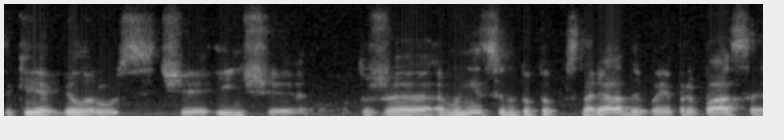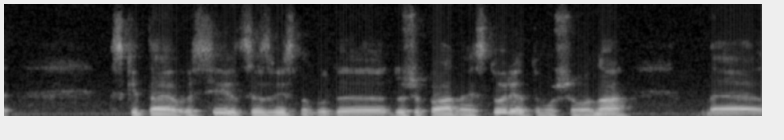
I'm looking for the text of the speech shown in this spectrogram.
такі як Білорусь чи інші от вже амуніцію, ну тобто снаряди, боєприпаси з Китаю в Росію. Це, звісно, буде дуже погана історія, тому що вона е,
